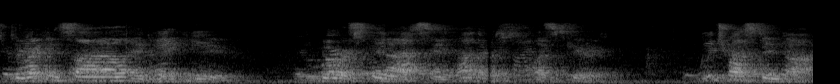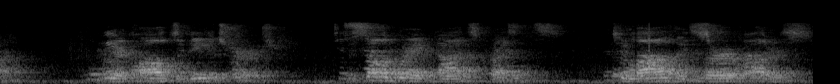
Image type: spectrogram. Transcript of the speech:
to reconcile and make new, who works in us and others by the Spirit. We trust in God. We are called to be the church, to celebrate God's presence, to love and serve others,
